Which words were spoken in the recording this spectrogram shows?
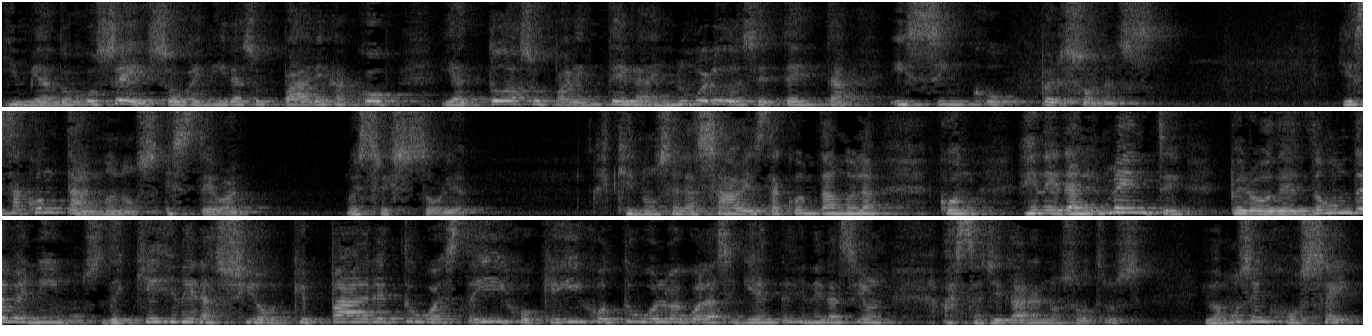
Y enviando José hizo venir a su padre Jacob y a toda su parentela en número de setenta y cinco personas. Y está contándonos Esteban nuestra historia. El que no se la sabe está contándola con generalmente, pero de dónde venimos, de qué generación, qué padre tuvo este hijo, qué hijo tuvo luego la siguiente generación, hasta llegar a nosotros. Y vamos en José.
